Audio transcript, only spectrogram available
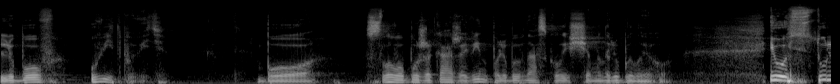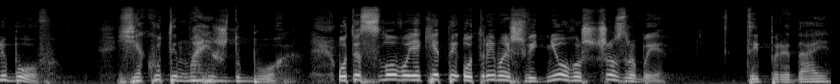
любов у відповідь. Бо Слово Боже каже, Він полюбив нас, коли ще ми не любили Його. І ось ту любов, яку ти маєш до Бога, оте слово, яке ти отримаєш від Нього, що зроби? Ти передай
